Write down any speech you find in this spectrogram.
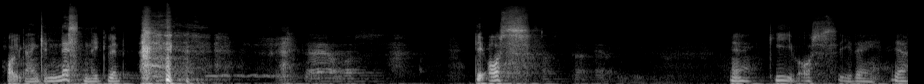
Holger, han kan næsten ikke vente. Det er os. Det er os. Ja, giv os i dag. Ja.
